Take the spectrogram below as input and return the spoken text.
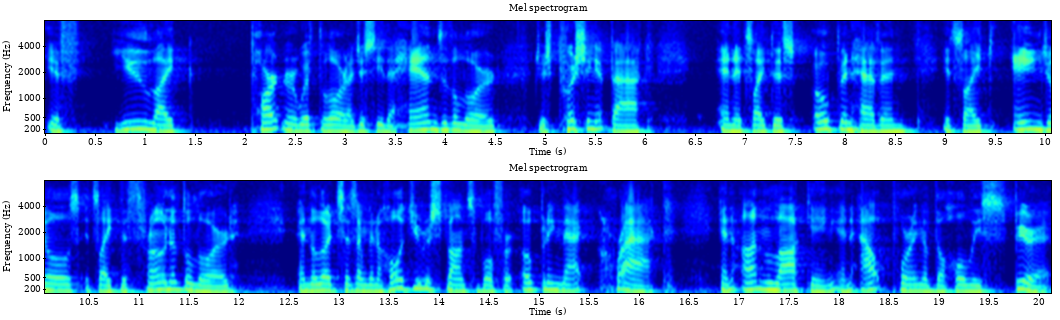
if you like partner with the Lord. I just see the hands of the Lord just pushing it back. And it's like this open heaven. It's like angels. It's like the throne of the Lord. And the Lord says, I'm going to hold you responsible for opening that crack and unlocking an outpouring of the Holy Spirit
